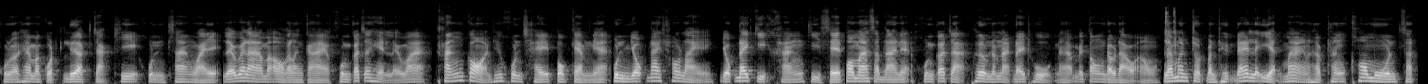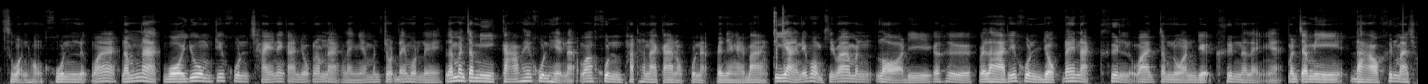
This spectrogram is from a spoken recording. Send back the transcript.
คุณก็แค่มากดเลือกจากที่คุณสร้างไว้ แล้วเวลามาออกกำลังกาย คุณก็จะเห็นเลยว่า ครั้งก่อนที่คุณใช้โปรแกรมนี้คุณยกได้เท่าไหร่ ยกได้กี่ครั้งกี่เซตพอมาสัปดาห์เนี้ยคุณก็จะเพิ่มน้ำหนักได้ถูกนะครับไม่ต้องเดาๆเอา แล้วมันจดบันทึกได้ละเอียดมากนะครับทั้งข้อมูลสัดส่วนของคุณหรือว่าน้ำหนักวอลลุ่มที่คุณใช้ในการยกน้ำหนักอะไรเงี้ยมันจดได้หมดเลย แล้วมันจะมีกราฟให้คุณเห็นอะว่าคุณพัฒนาการของคุณอะเป็นยังไงบ้าง อีกอย่างที่ผมคิดว่ามันหล่อดีก็คือ เวลาที่คุณยกได้หนักขึ้นหรือว่าจำนวนเยอะขึ้นอะไรเงี้ยมันจะมีดาวขึ้นมาโช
